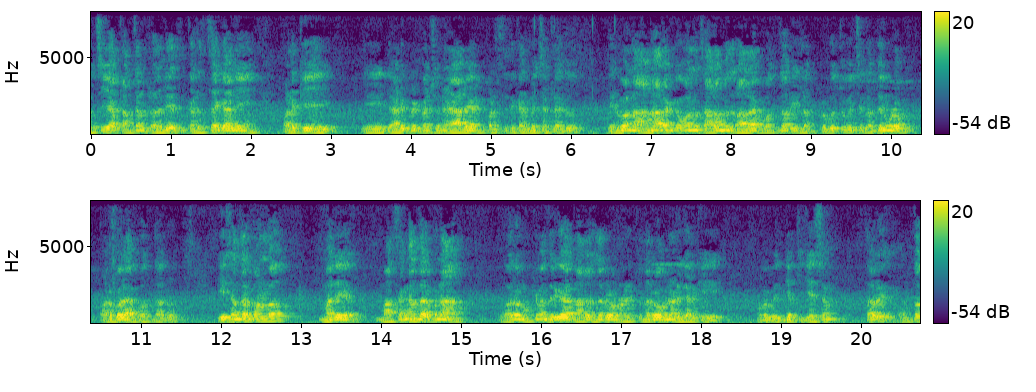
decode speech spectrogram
వచ్చి ఆ కంతను రెసిడేషన్ కలిస్తే కానీ వాళ్ళకి ఈ అడిక్వేట్ పెన్షన్ యాడ్ అయ్యే పరిస్థితి కనిపించట్లేదు. దీనివల్ల అనారోగ్యం వల్ల చాలామంది రాలేకపోతున్నారు. ఇలా ప్రభుత్వం ఇచ్చే లబ్ధిని కూడా పడుకోలేకపోతున్నారు ఈ సందర్భంలో మరి మా సంఘం తరఫున గౌరవ ముఖ్యమంత్రి గారు నారా చంద్రబాబు నాయుడు చంద్రబాబు నాయుడు గారికి ఒక విజ్ఞప్తి చేశాం. సరే ఎంతో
